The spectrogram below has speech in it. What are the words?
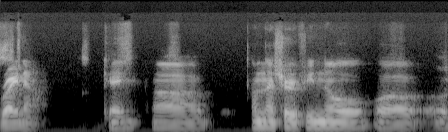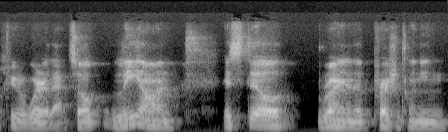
right now. Okay. Uh, I'm not sure if you know uh, or if you're aware of that. So Leon is still running the pressure cleaning,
